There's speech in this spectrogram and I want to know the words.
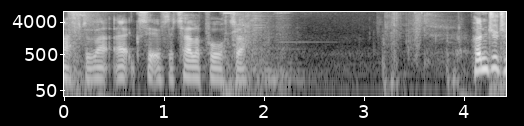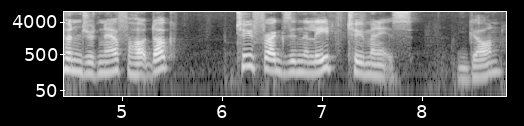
after that exit of the teleporter. 100 100 now for Hot Dog. Two frags in the lead, two minutes gone.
